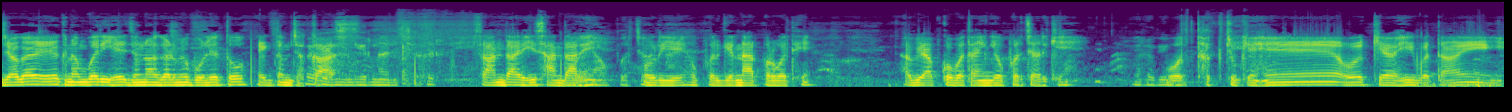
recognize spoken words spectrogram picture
जगह एक नंबर ही है जूनागढ़ में बोले तो एकदम झकास। शानदार ही शानदार है। और ये ऊपर गिरनार पर्वत है। अभी आपको बताएँगे ऊपर चढ़ के। बहुत थक चुके हैं और क्या ही बताएँ।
